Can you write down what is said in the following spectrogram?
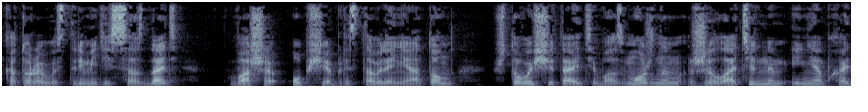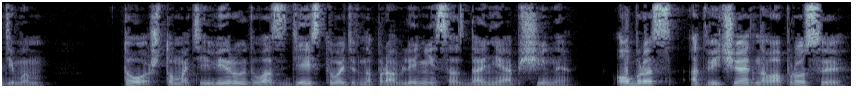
которое вы стремитесь создать, ваше общее представление о том, что вы считаете возможным, желательным и необходимым. То, что мотивирует вас действовать в направлении создания общины. Образ отвечает на вопросы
